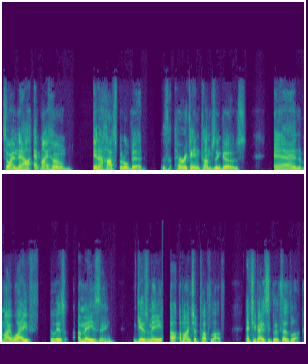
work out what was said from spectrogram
So I'm now at my home in a hospital bed. The hurricane comes and goes. And my wife, who is amazing, gives me a, a bunch of tough love. And she basically says, Look,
